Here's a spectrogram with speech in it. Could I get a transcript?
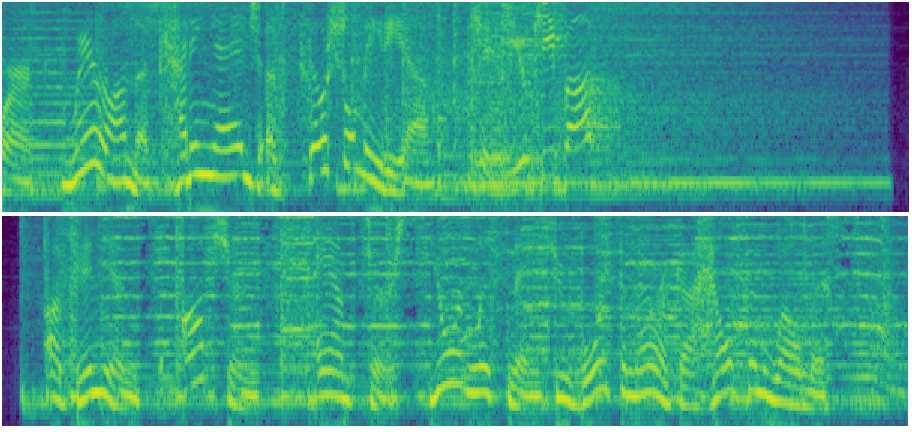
We're on the cutting edge of social media. Can you keep up? Opinions, options, answers. You're listening to Voice America Health and Wellness.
